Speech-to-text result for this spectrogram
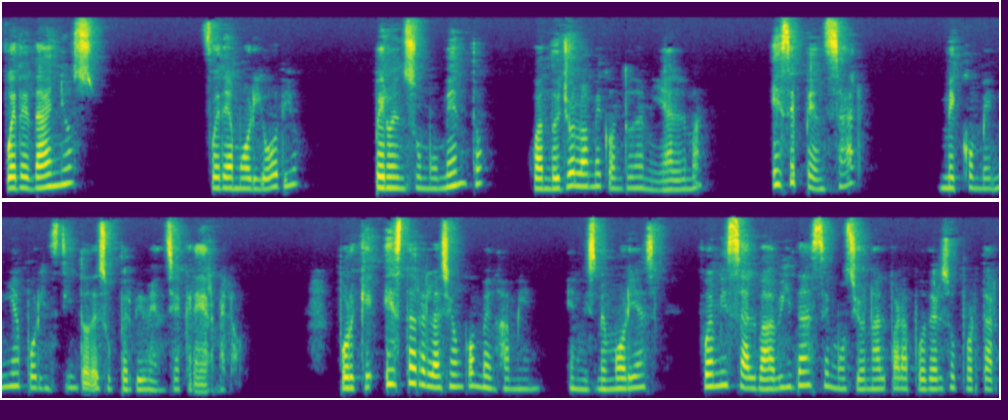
fue de daños, fue de amor y odio, pero en su momento, cuando yo lo amé con toda mi alma, ese pensar me convenía por instinto de supervivencia creérmelo. Porque esta relación con Benjamín, en mis memorias, fue mi salvavidas emocional para poder soportar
